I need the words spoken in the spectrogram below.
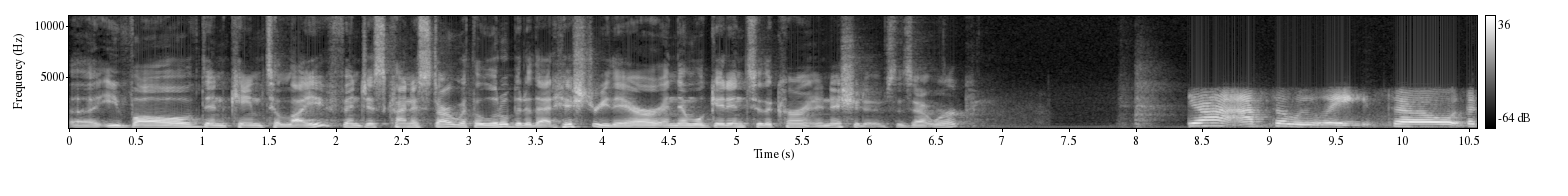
uh, evolved and came to life, and just kind of start with a little bit of that history there, and then we'll get into the current initiatives. Does that work? Yeah, absolutely. So the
